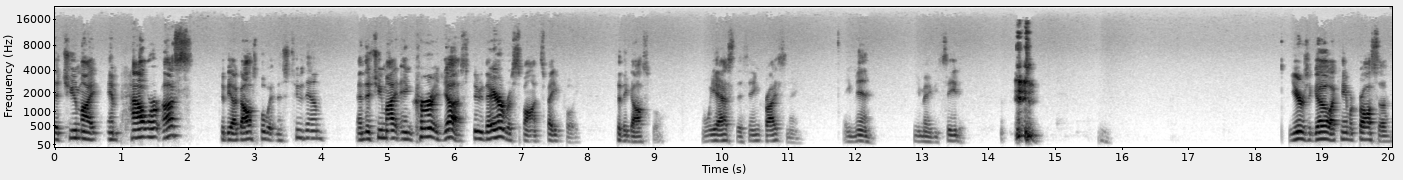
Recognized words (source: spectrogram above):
that you might empower us to be a gospel witness to them, and that you might encourage us through their response faithfully to the gospel. We ask this in Christ's name. Amen. You may be seated. Years ago, I came across a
